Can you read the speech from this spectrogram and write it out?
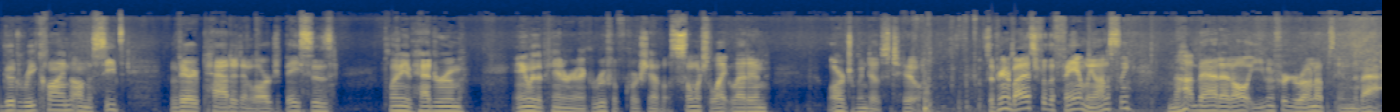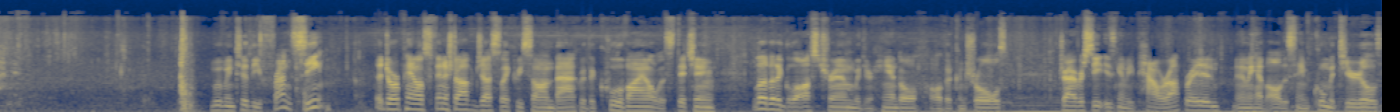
good recline on the seats, very padded and large bases, plenty of headroom, and with a panoramic roof, of course, you have so much light let in, large windows too. So if you're gonna buy this for the family, honestly, not bad at all, even for grown-ups in the back. Moving to the front seat, the door panel is finished off just like we saw in back with the cool vinyl, the stitching, a little bit of gloss trim with your handle, all the controls. Driver's seat is gonna be power operated, and we have all the same cool materials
